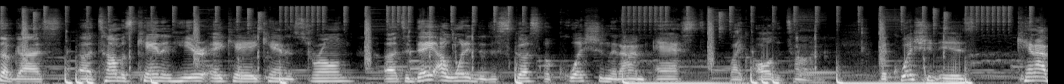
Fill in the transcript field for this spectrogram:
up, guys? Uh, Thomas Cannon here, aka Cannon Strong. Uh, today, I wanted to discuss a question that I'm asked like all the time. The question is Can I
